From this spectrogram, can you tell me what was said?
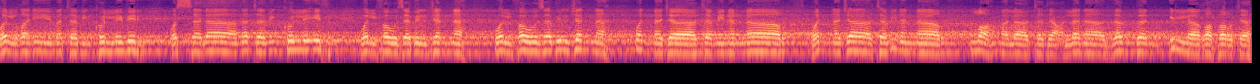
والغنيمة من كل بر والسلامة من كل إثم والفوز بالجنة والفوز بالجنة والنجاة من النار. والنجاة من النار. اللهم لا تدع لنا ذنبا إلا غفرته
